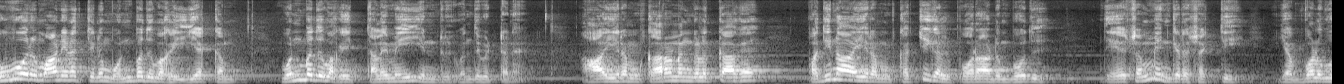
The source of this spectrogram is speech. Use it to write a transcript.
ஒவ்வொரு மாநிலத்திலும் ஒன்பது வகை இயக்கம் ஒன்பது வகை தலைமை என்று வந்துவிட்டன. ஆயிரம் காரணங்களுக்காக பதினாயிரம் கட்சிகள் போராடும்போது தேசம் என்கிற சக்தி எவ்வளவு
